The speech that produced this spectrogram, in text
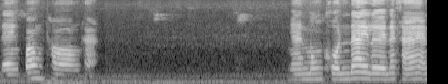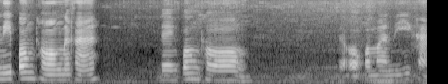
แดงป้องทองค่ะ งานมงคลได้เลยนะคะ อันนี้ป้องทองนะคะ แดงป้องทอง จะออกประมาณนี้ค่ะ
